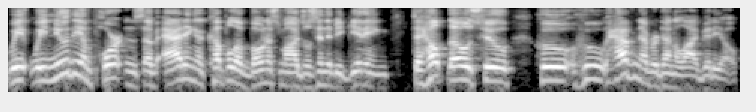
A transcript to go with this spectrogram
we, we knew the importance of adding a couple of bonus modules in the beginning to help those who who who have never done a live video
